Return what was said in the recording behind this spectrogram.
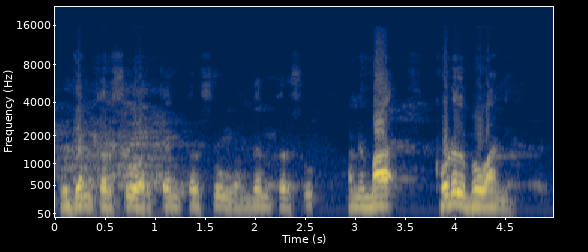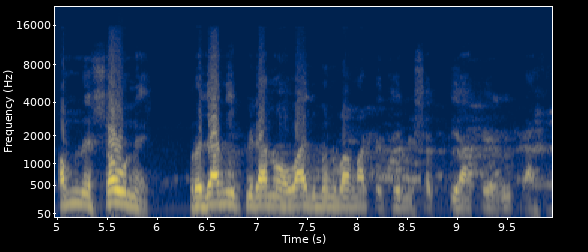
પૂજન કરશું, અર્ચન કરશું, વંદન કરશું અને મા ખોડલ ભવાની અમને સૌને પ્રજાની પીડાનો અવાજ બનવા માટે થઈને શક્તિ આપે એવી પ્રાર્થના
